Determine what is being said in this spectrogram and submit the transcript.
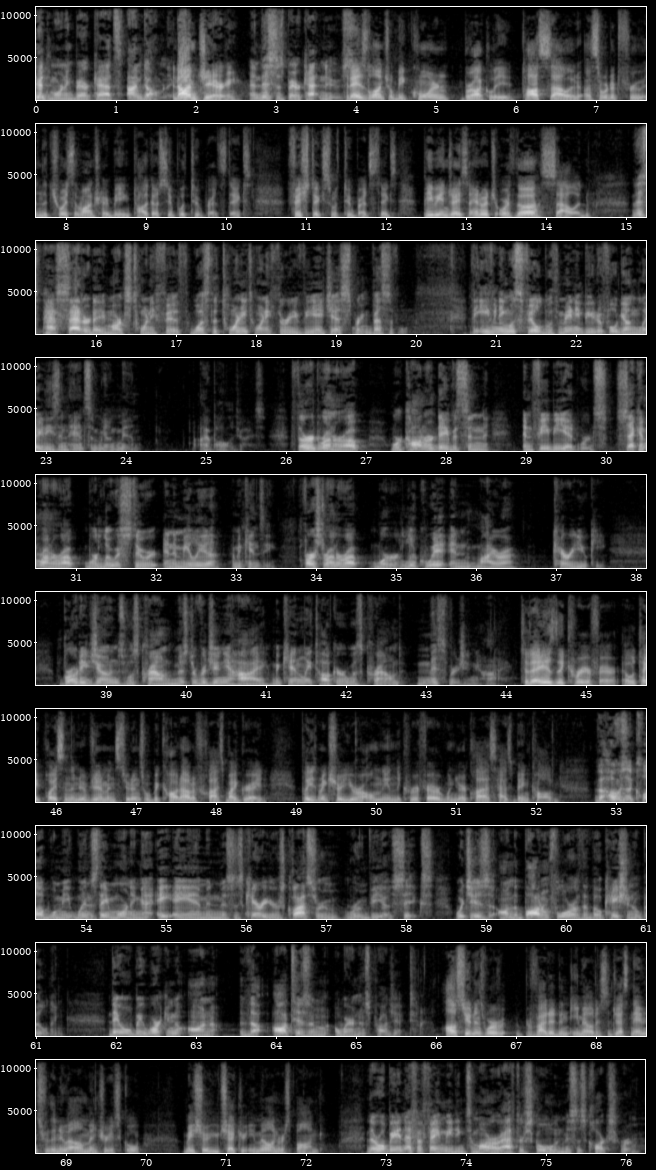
Good morning, Bearcats. I'm Dominic. And I'm Jerry. And this is Bearcat News. Today's lunch will be corn, broccoli, tossed salad, assorted fruit, and the choice of entree being taco soup with two breadsticks, fish sticks with two breadsticks, PB&J sandwich, or the salad. This past Saturday, March 25th, was the 2023 VHS Spring Festival. The evening was filled with many beautiful young ladies and handsome young men. I apologize. Third runner up were Connor Davidson and Phoebe Edwards. Second runner up were Lewis Stewart and Amelia McKenzie. First runner up were Luke Witt and Myra Kariuki. Brody Jones was crowned Mr. Virginia High. McKinley Tucker was crowned Miss Virginia High. Today is the career fair. It will take place in the new gym and students will be called out of class by grade. Please make sure you are only in the career fair when your class has been called. The HOSA Club will meet Wednesday morning at 8 a.m. in Mrs. Carrier's classroom, room VO6, which is on the bottom floor of the vocational building. They will be working on the Autism Awareness Project. All students were provided an email to suggest names for the new elementary school. Make sure you check your email and respond. There will be an FFA meeting tomorrow after school in Mrs. Clark's room.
